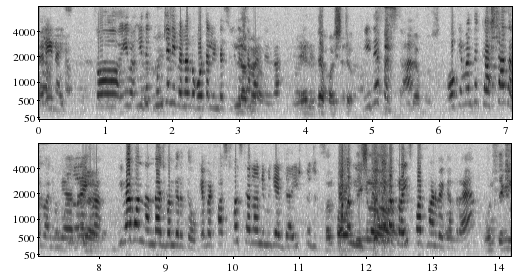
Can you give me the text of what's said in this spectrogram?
ವೆರಿ ನೈಸ್ ಸೊ ಇವಾಗ ಇದಕ್ ಮುಂಚೆ ನೀವೆಲ್ಲಾದ್ರೂ ಹೋಟೆಲ್ ಇಂಡಸ್ಟ್ರಿ ಇಲ್ಲ ಕೆಲಸ ಮೇಡಮ್ ಮಾಡ್ತಿದ್ರಾ? ಏನಿದೆ ಫಸ್ಟ್ ಇದೇ ಫಸ್ಟ್ ಓಕೆ ಮತ್ತೆ ಕಷ್ಟ ಆಗಲ್ವಾ ನಿಮ್ಗೆ? ಅಂದ್ರೆ ಇಲ್ಲ, ಇವಾಗ ಇವಾಗ ಒಂದ್ ಅಂದಾಜ್ ಬಂದಿರುತ್ತೆ ಓಕೆ ಬಟ್ ಫಸ್ಟ್ ಫಸ್ಟ್ ಎಲ್ಲ ನಿಮ್ಗೆ ಜ- ಇಷ್ಟು ಜ- ಸ್ವಲ್ಪ ಯಾಕಂದ್ರೆ ಒಂದ್ ಇಷ್ಟು ತಿಂಗ್ಳು- ಪ್ರೈಸ್ ಪಾಟ್ ಮಾಡ್ಬೇಕಂದ್ರೆ ಒಂದ್ ತಿಂಗಳ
